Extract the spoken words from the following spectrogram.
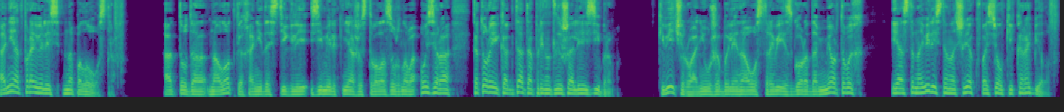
они отправились на полуостров. Оттуда на лодках они достигли земель княжества Лазурного озера, которые когда-то принадлежали Зибрам. К вечеру они уже были на острове из города мертвых и остановились на ночлег в поселке Корабелов.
